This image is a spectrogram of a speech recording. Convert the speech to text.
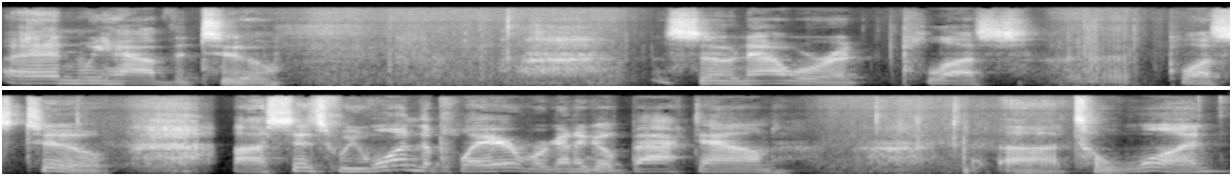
And we have the two. So now we're at plus plus two. Uh, since we won the player, we're going to go back down uh, to one.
